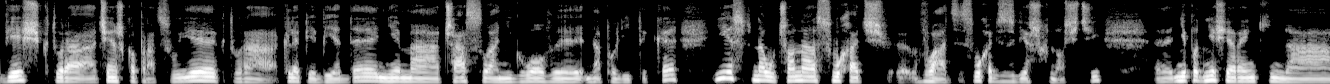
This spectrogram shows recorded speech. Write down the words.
wieś, która ciężko pracuje, która klepie biedę, nie ma czasu ani głowy na politykę i jest nauczona słuchać władzy, słuchać zwierzchności. E, nie podniesie ręki na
